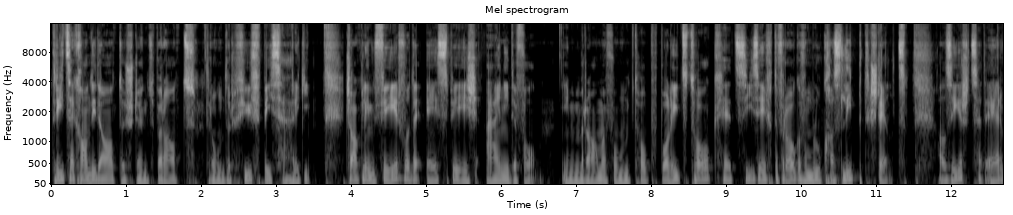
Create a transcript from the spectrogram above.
13 Kandidaten stehen bereit, darunter fünf bisherige. Jacqueline Fehr von der SP ist eine davon. Im Rahmen des Top Polit Talk hat sie sich die Frage von Lukas Liebt gestellt. Als erstes hat er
